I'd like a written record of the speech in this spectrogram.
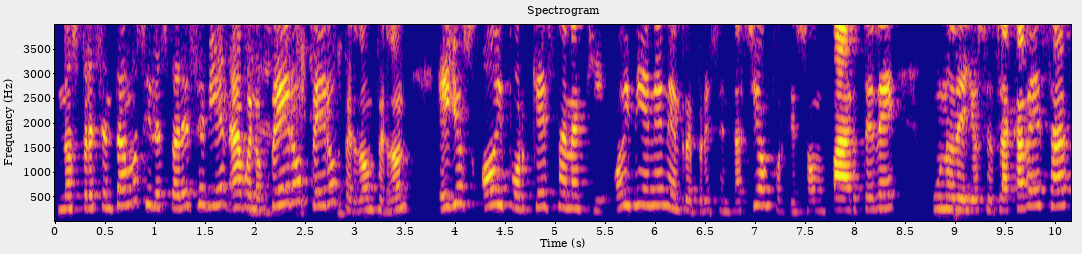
nos presentamos si les parece bien. Ah, bueno, pero, pero, perdón, perdón. Ellos hoy, ¿por qué están aquí? Hoy vienen en representación porque son parte de, uno de ellos es la cabeza,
